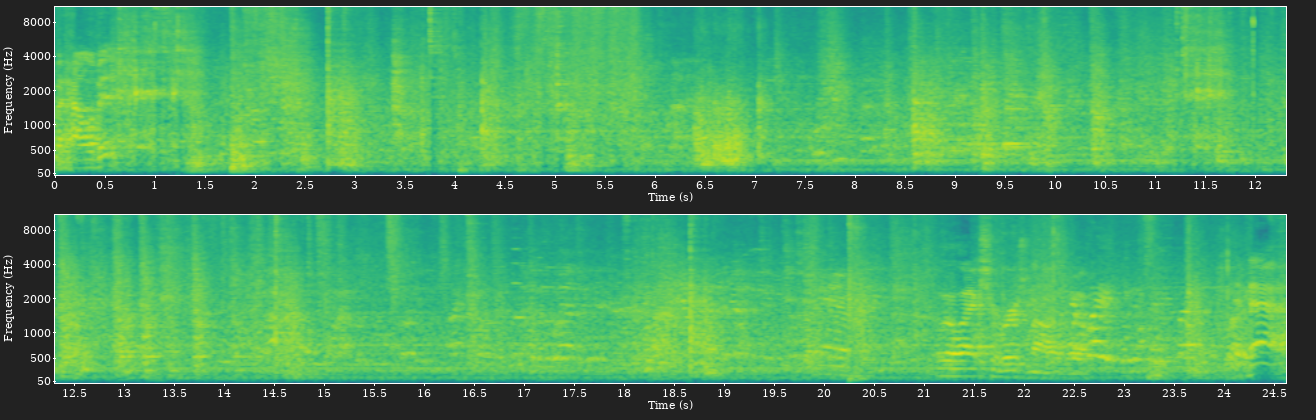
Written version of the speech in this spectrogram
the halibut. And a little extra virgin olive oil. And that,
